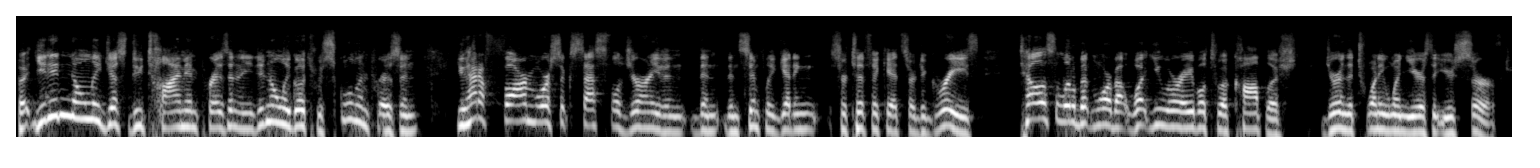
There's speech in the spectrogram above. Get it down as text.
but you didn't only just do time in prison and you didn't only go through school in prison you had a far more successful journey than than, than simply getting certificates or degrees Tell us a little bit more about what you were able to accomplish during the 21 years that you served.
